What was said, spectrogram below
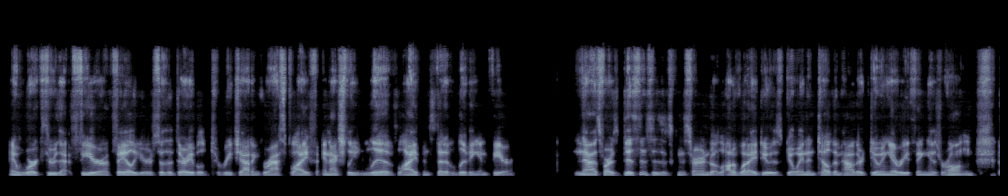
and work through that fear of failure so that they're able to reach out and grasp life and actually live life instead of living in fear now as far as businesses is concerned a lot of what i do is go in and tell them how they're doing everything is wrong.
